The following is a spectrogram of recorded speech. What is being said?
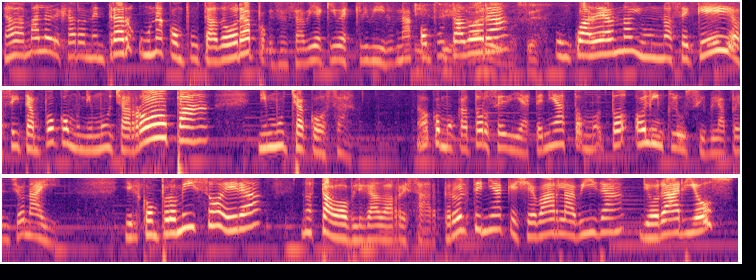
Nada más le dejaron entrar una computadora, porque se sabía que iba a escribir, una Y sí, computadora, algo, sí. un cuaderno y un no sé qué, o sí, tampoco ni mucha ropa, ni mucha cosa. ¿no? Como 14 días, tenías todo, todo all inclusive, la pensión ahí. Y el compromiso era, no estaba obligado a rezar, pero él tenía que llevar la vida de horarios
